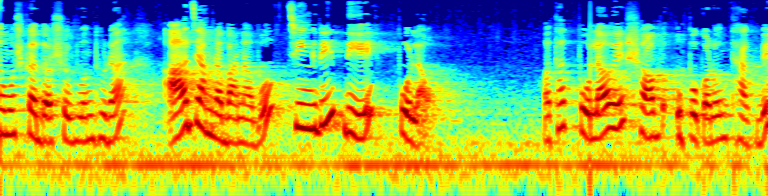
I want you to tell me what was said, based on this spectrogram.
নমস্কার দর্শক বন্ধুরা, আজ আমরা বানাবো চিংড়ি দিয়ে পোলাও। অর্থাৎ পোলাওয়ের সব উপকরণ থাকবে,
